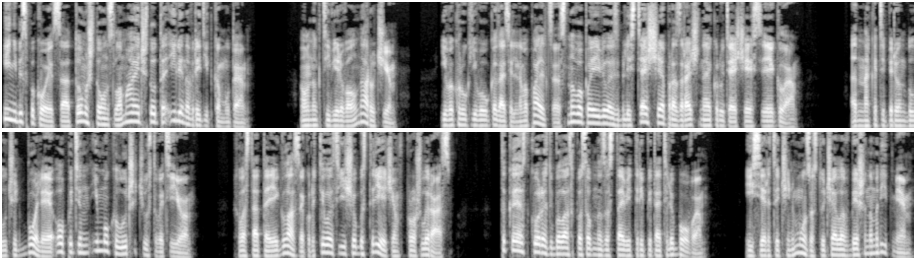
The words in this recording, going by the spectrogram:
И не беспокоиться о том, что он сломает что-то или навредит кому-то. Он активировал наручи, и вокруг его указательного пальца снова появилась блестящая прозрачная крутящаяся игла. Однако теперь он был чуть более опытен и мог лучше чувствовать ее. Хвостатая игла закрутилась еще быстрее, чем в прошлый раз. Такая скорость была способна заставить трепетать любого и сердце Чиньму застучало в бешеном ритме.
